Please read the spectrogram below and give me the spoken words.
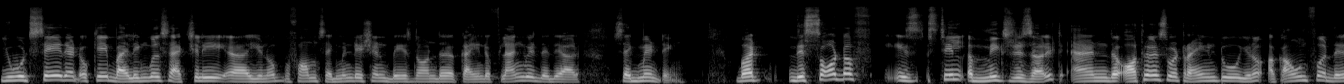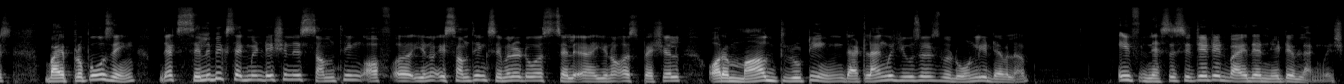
you would say that okay bilinguals actually uh, you know perform segmentation based on the kind of language that they are segmenting. But this sort of is still a mixed result and the authors were trying to you know account for this by proposing that syllabic segmentation is something of uh, you know is something similar to a uh, you know a special or a marked routine that language users would only develop if necessitated by their native language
